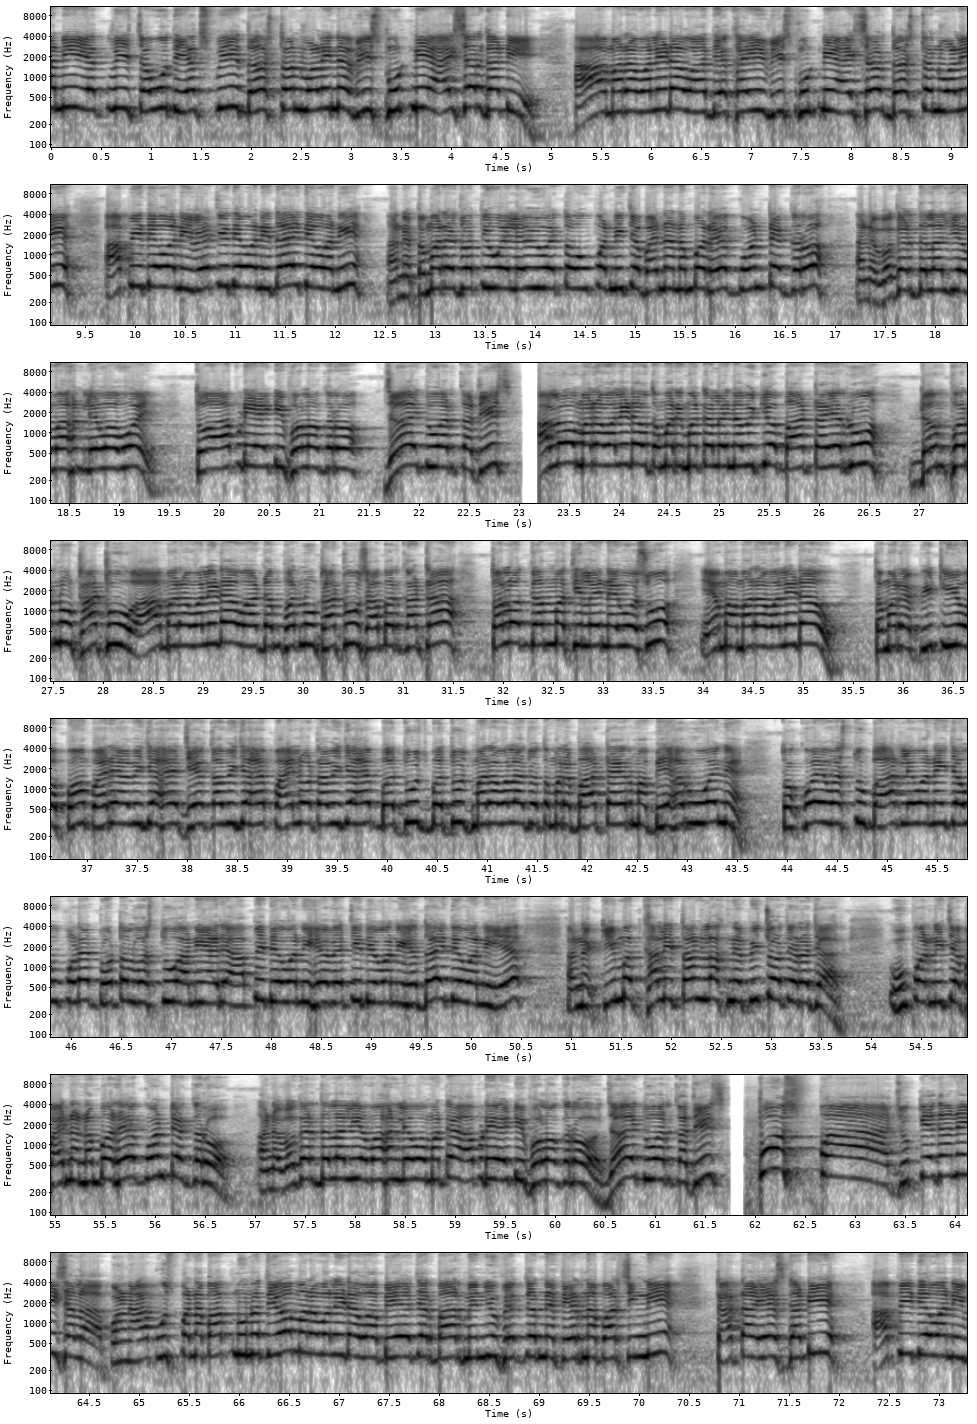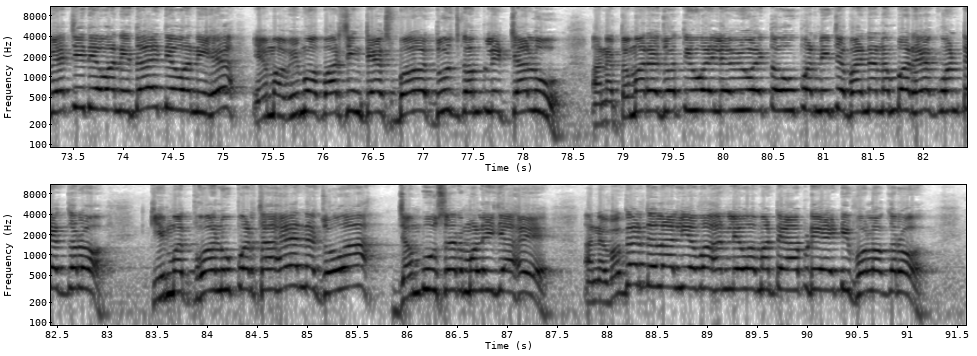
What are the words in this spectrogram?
મહિનાની એકવીસ, ચૌદ એક્સપી દસ ટન વળીને વીસ ફૂટની આઈસર ગાડી. આ મારા વાલીડા આ દેખાઈ વીસ ફૂટની આઈસર, દસ ટન વળી આપી દેવાની, વેચી દેવાની, દઈ દેવાની. અને તમારે જોતી હોય, લેવી હોય તો ઉપર નીચે ભાઈના નંબર હે કોન્ટેક કરો. અને વગર દલાલીએ વાહન લેવા હોય, તો આપણી આઈડી ફોલો કરો. જય દ્વારકાધીશ. હાલો, મારા વાલીડાઓ, તમારી માટે લઈને આવી ગયો બાર ટાયરનું. ડમ્ફરનું ઠાઠું, આ મારા વાલીડા, આ ડમ્ફરનું ઠાઠું સાબરકાંઠા તલોદ ગામમાંથી લઈને આવ્યો છું. એમાં મારા વાલીડાઓ, તમારે પીટીઓ, પંપ હારે આવી જાય જેક આવી જાય પાયલોટ આવી જાય બધું જ બધું જ મારા વાલા, જો તમારે બાર ટાયરમાં બેહરવું હોય ને, તો કોઈ વસ્તુ બહાર લેવા નહીં જવું પડે. ટોટલ વસ્તુ આની હારે આપી દેવાની છે વેચી દેવાની છે દઈ દેવાની છે અને કિંમત ખાલી ત્રણ લાખ ને પિચોતેર હજાર. ઉપર નીચે ભાઈના નંબર હે કોન્ટેક કરો. અને વગર દલાલીએ વાહન લેવા માટે આપણી આઈડી ફોલો કરો. જય દ્વારકાધીશ. પુષ્પા ઝુકેગા નહીં સલા, પણ આ પુષ્પાના બાપનું નથી હો મારા વલીડા. આ બે હજાર બાર મેન્યુફેક્ચર ને તેરના પાર્સિંગની ટાટા એસ ગાડી આપી દેવાની, વેચી દેવાની, દઈ દેવાની હે. એમાં વીમો પાર્સિંગ ટેક્સ બધું જ કમ્પ્લીટ ચાલુ. અને તમારે જોતી હોય, લેવી હોય તો ઉપર નીચે ભાઈના નંબર હે કોન્ટેક કરો. કિંમત ફોન ઉપર થાહે ને જોવા જંબુસર મળી જાહે. અને વગર દલાલીએ વાહન લેવા માટે આપણી આઈડી ફોલો કરો.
